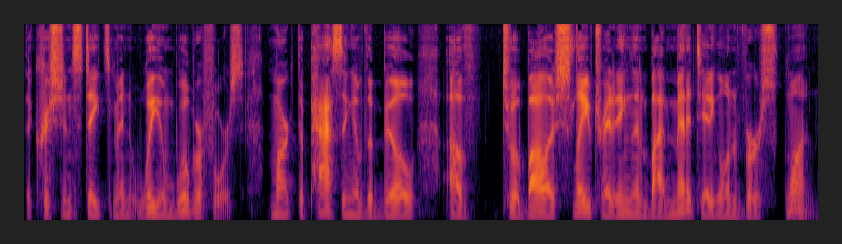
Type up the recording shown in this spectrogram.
the Christian statesman William Wilberforce marked the passing of the bill of to abolish slave trade in England by meditating on verse 1.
